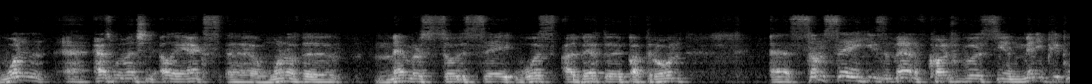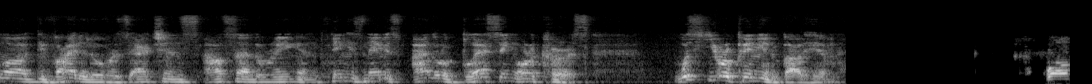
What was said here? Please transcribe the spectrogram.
one, uh, as we mentioned, LAX, uh, one of the members, so to say, was Alberto de Patron. Uh, some say he's a man of controversy, and many people are divided over his actions outside the ring and think his name is either a blessing or a curse. What's your opinion about him? Well,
